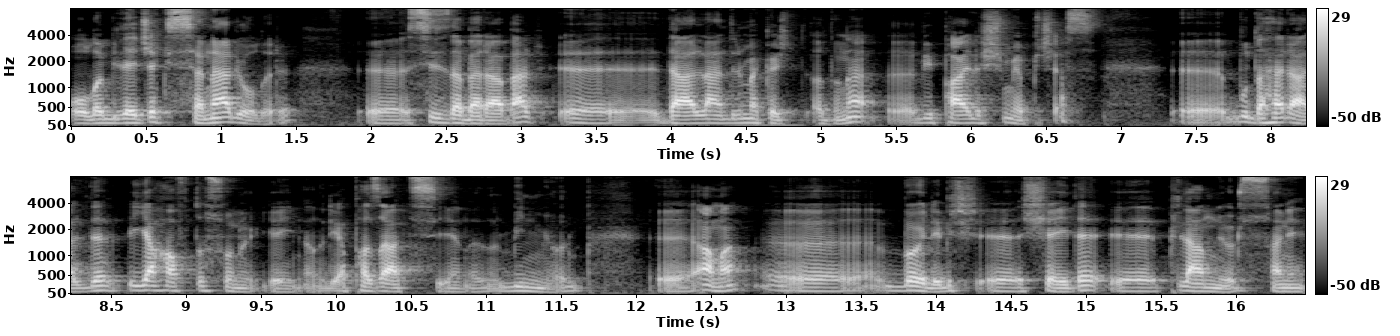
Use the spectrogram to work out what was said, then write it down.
olabilecek senaryoları e, sizle beraber e, değerlendirmek adına e, bir paylaşım yapacağız. E, bu da herhalde ya hafta sonu yayınlanır ya pazartesi yayınlanır bilmiyorum. E, ama e, böyle bir e, şeyde e, planlıyoruz. Hani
